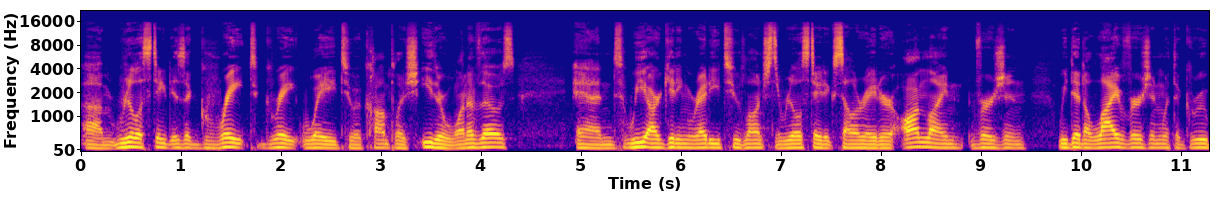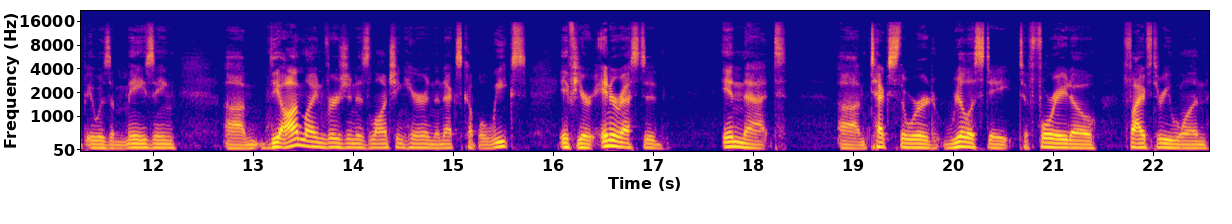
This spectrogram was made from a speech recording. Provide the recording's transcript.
um, real estate is a great, great way to accomplish either one of those. And we are getting ready to launch the Real Estate Accelerator online version. We did a live version with a group, it was amazing. Um, the online version is launching here in the next couple weeks. If you're interested in that, um, text the word real estate to 480 531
